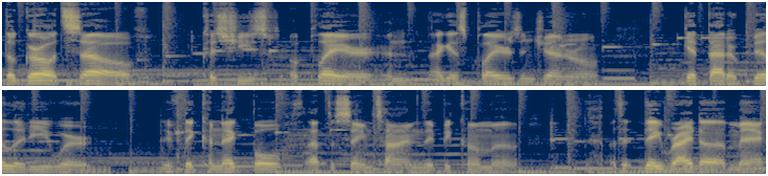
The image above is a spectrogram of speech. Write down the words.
the girl itself because she's a player and I guess players in general get that ability where if they connect both at the same time they become a they ride a mech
